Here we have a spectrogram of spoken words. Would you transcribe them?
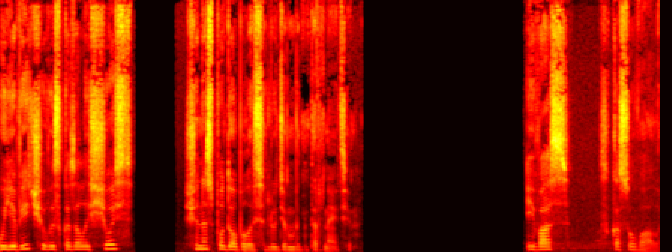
Уявіть, що ви сказали щось, що не сподобалося людям в інтернеті. І вас скасували.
